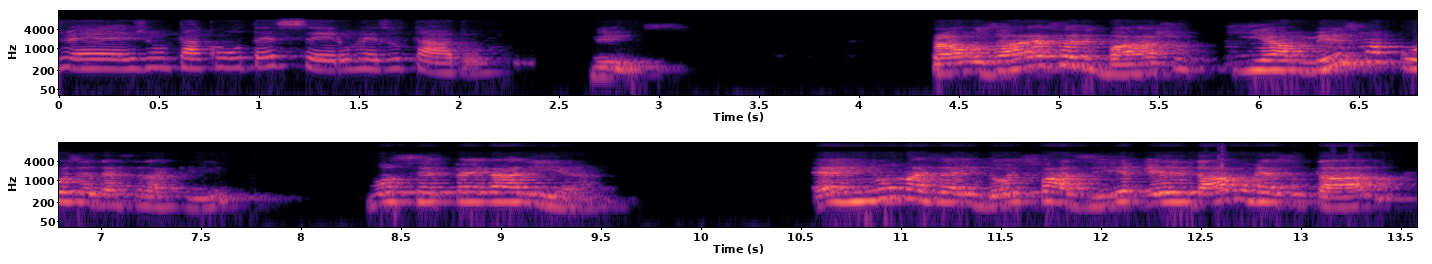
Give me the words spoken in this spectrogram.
é, juntar com o terceiro o resultado. Isso. Para usar essa de baixo, que é a mesma coisa dessa daqui, você pegaria R1 mais R2, fazia, ele dava um resultado,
